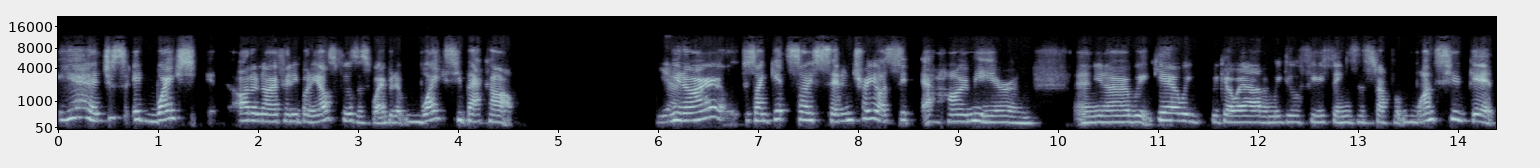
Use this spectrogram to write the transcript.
yeah, it just it wakes. I don't know if anybody else feels this way, but it wakes you back up. Yeah. You know, because I get so sedentary. I sit at home here, and and you know, we yeah, we we go out and we do a few things and stuff. But once you get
